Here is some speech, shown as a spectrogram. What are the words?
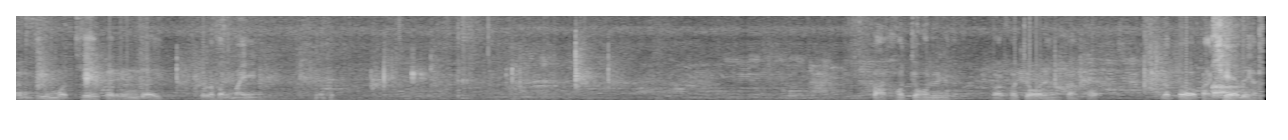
ส่วนทีมหมดเช่ก็ยังเหลืออีกคนละสองใบ ครับฝากเคาะจอด้วยนะฝากเคาะจอนะครับฝากเคาะแล้วก็ฝากแชร์ด้วยครับ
